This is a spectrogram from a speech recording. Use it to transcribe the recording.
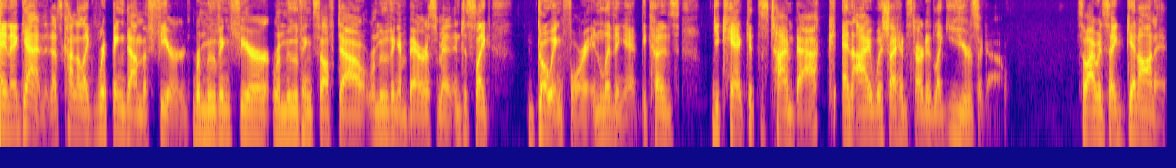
and again, that's kind of like ripping down the fear, removing fear, removing self doubt, removing embarrassment, and just like going for it and living it because you can't get this time back. And I wish I had started like years ago. So I would say get on it.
